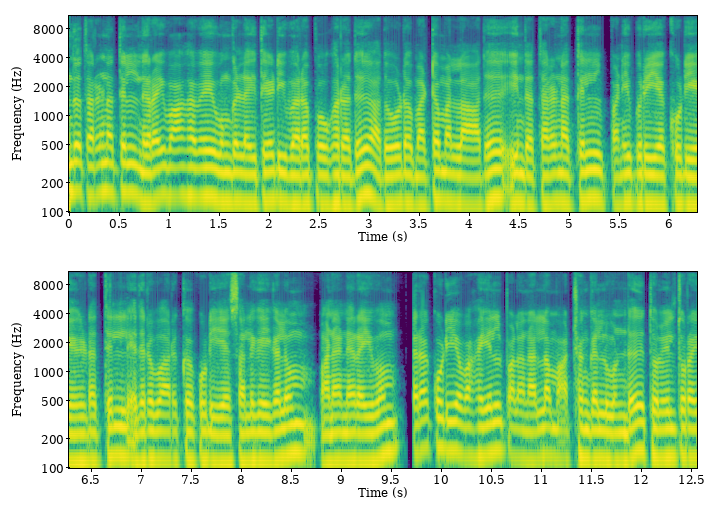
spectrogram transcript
இந்த தருணத்தில் நிறைவாகவே உங்களை தேடி வரப்போகிறது. அதோடு மட்டுமல்லாது இந்த தருணத்தில் பணிபுரியக்கூடிய இடத்தில் எதிர்பார்க்கக்கூடிய சலுகைகளும் மனநிறைவும் பெறக்கூடிய வகையில் பல நல்ல மாற்றங்கள் உண்டு. தொழில்துறை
